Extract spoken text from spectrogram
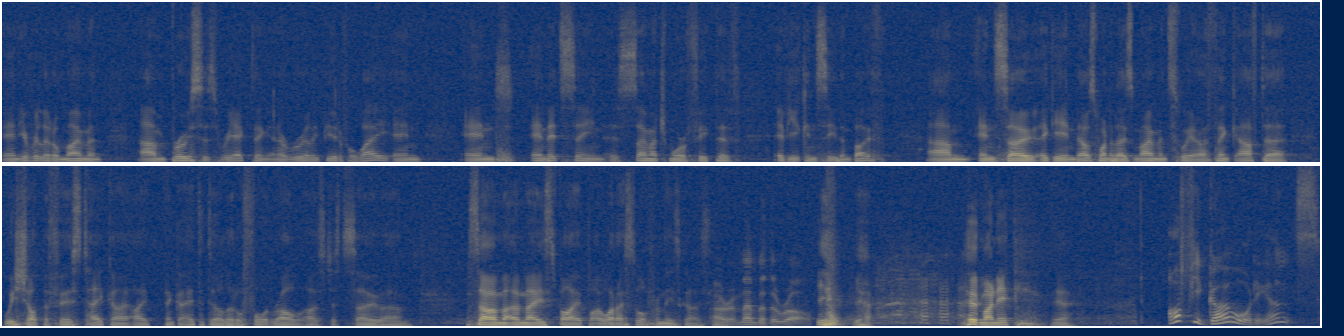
and every little moment um, Bruce is reacting in a really beautiful way, and and and that scene is so much more effective if you can see them both. Um, and so again, that was one of those moments where I think after we shot the first take, I, I think I had to do a little forward roll. I was just so um, so am- amazed by, by what I saw from these guys. I remember the roll. yeah. yeah. Hurt my neck. Yeah. Off you go, audience.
